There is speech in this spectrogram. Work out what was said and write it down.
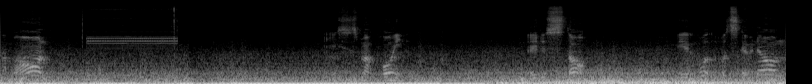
come on. This is my point. They just stop. Yeah, what, what's going on?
